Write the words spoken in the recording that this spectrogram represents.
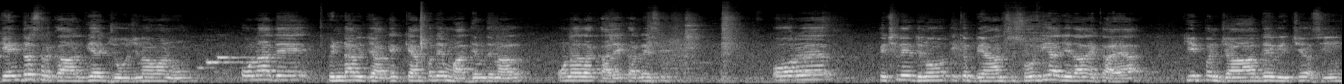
ਕੇਂਦਰ ਸਰਕਾਰ ਦੀਆਂ ਯੋਜਨਾਵਾਂ ਨੂੰ ਉਹਨਾਂ ਦੇ ਪਿੰਡਾਂ ਵਿੱਚ ਜਾ ਕੇ ਕੈਂਪ ਦੇ ਮਾਧਿਅਮ ਦੇ ਨਾਲ ਉਹਨਾਂ ਦਾ ਕਾਰਜ ਕਰ ਰਹੇ ਸੀ। ਔਰ ਪਿਛਲੇ ਦਿਨੋਂ ਇੱਕ ਬਿਆਨ ਸਿਸੋਦੀਆ ਜੀ ਦਾ ਇੱਕ ਆਇਆ ਕਿ ਪੰਜਾਬ ਦੇ ਵਿੱਚ ਅਸੀਂ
